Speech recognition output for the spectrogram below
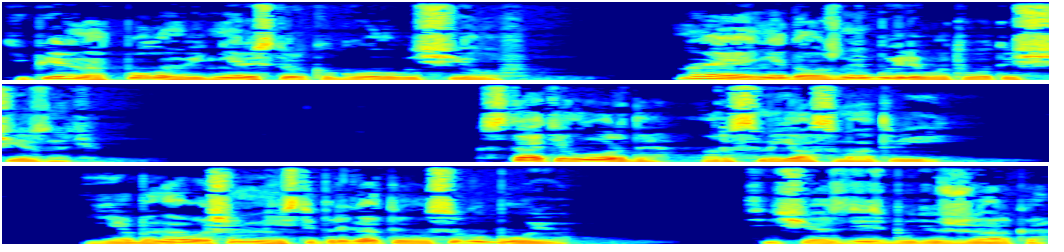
Теперь над полом виднелись только головы челов. Но и они должны были вот-вот исчезнуть. «Кстати, лорды», — рассмеялся Матвей, — «я бы на вашем месте приготовился к бою. Сейчас здесь будет жарко».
